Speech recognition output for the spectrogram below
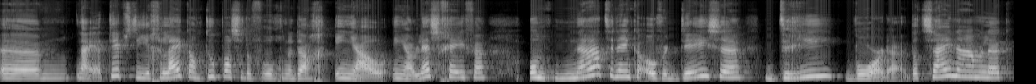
um, nou ja, tips die je gelijk kan toepassen de volgende dag in, in jouw lesgeven. Om na te denken over deze drie woorden. Dat zijn namelijk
